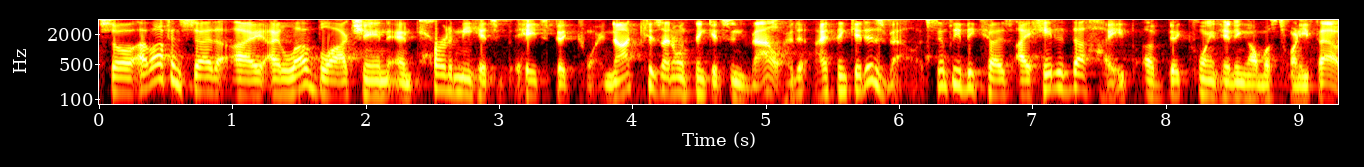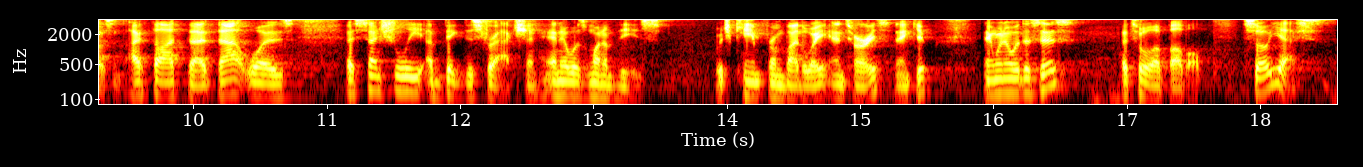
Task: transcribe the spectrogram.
So I've often said I, I love blockchain, and part of me hates, hates Bitcoin, not because I don't think it's invalid. I think it is valid, simply because I hated the hype of Bitcoin hitting almost 20,000. I thought that that was essentially a big distraction, and it was one of these which came from, by the way, Antares. Thank you. Anyone know what this is? A tulip bubble. So, yes,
